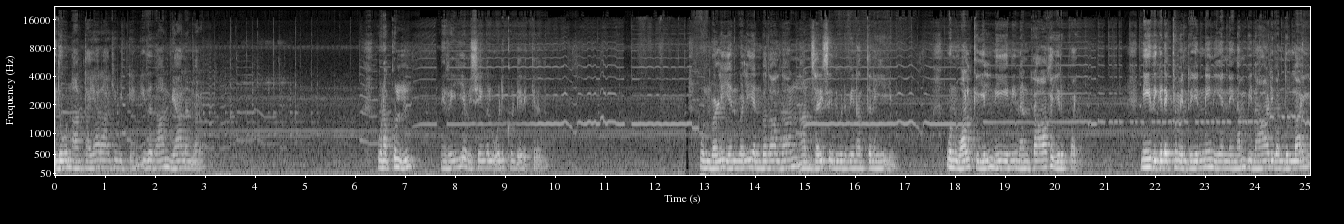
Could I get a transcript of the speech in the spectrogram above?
இதோ நான் தயாராகிவிட்டேன். இதுதான் வியாழன் வரம் உனக்குள் நிறைய விஷயங்கள் ஓடிக்கொண்டிருக்கிறது. உன் வழி என் வழி என்பதால் தான் நான் சரி செய்து விடுவேன் அத்தனையையும். உன் வாழ்க்கையில் நீ இனி நன்றாக இருப்பாய். நீதி கிடைக்கும் என்று எண்ணி நீ என்னை நம்பி நாடி வந்துள்ளாய்.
